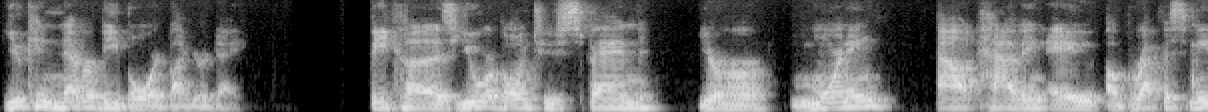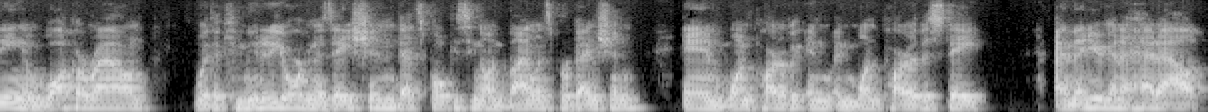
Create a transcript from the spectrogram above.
You can never be bored by your day because you are going to spend your morning out having a, a breakfast meeting and walk around with a community organization that's focusing on violence prevention in one part of it in, in one part of the state. And then you're going to head out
